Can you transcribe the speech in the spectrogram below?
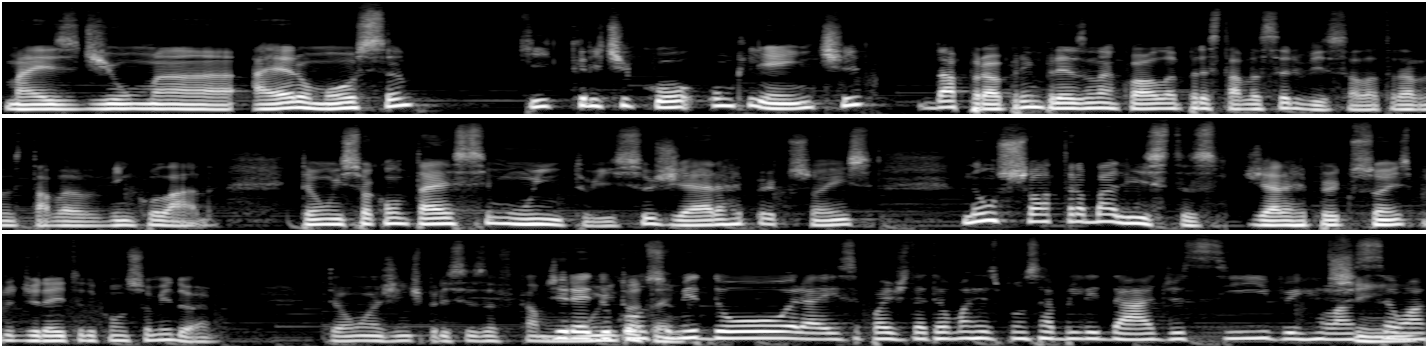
mas de uma aeromoça que criticou um cliente da própria empresa na qual ela prestava serviço, ela estava vinculada. Então isso acontece muito, isso gera repercussões não só trabalhistas, gera repercussões para o direito do consumidor. Então a gente precisa ficar Direito muito do consumidor, atento. aí você pode ter uma responsabilidade civil em relação à,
